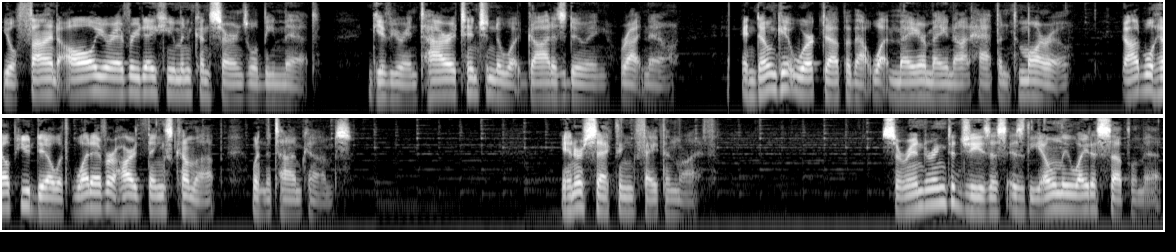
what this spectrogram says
You'll find all your everyday human concerns will be met. Give your entire attention to what God is doing right now. And don't get worked up about what may or may not happen tomorrow. God will help you deal with whatever hard things come up when the time comes. Intersecting Faith and Life. Surrendering to Jesus is the only way to supplement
